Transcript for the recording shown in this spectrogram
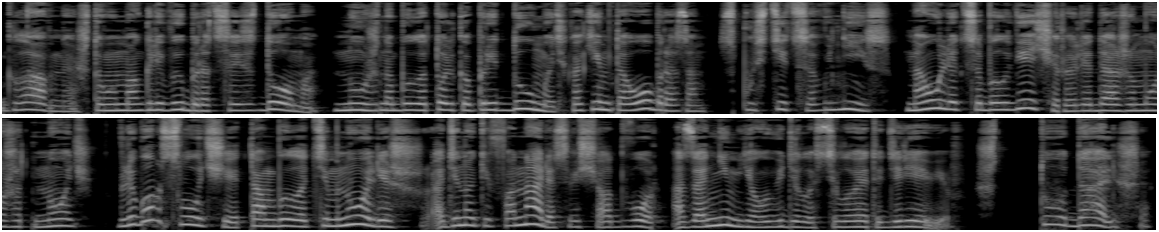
Главное, что мы могли выбраться из дома. Нужно было только придумать, каким-то образом спуститься вниз. На улице был вечер или даже, может, ночь. В любом случае, там было темно, лишь одинокий фонарь освещал двор, а за ним я увидела силуэты деревьев. Что дальше?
